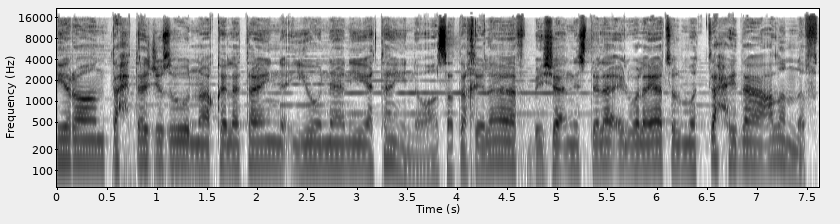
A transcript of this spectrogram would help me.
إيران تحتجز ناقلتين يونانيتين وسط خلاف بشأن استيلاء الولايات المتحدة على النفط.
